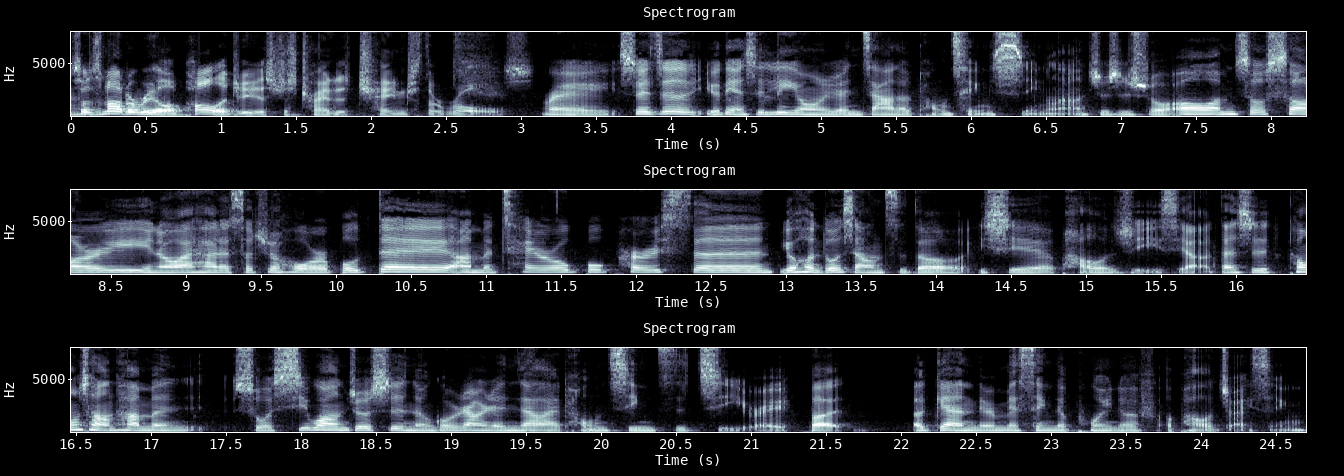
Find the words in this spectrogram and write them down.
So it's not a real apology. It's just trying to change the roles. Right，所以这有点是利用人家的同情心啦，就是说，哦、i m so sorry，you know I had a, such a horrible day，I'm a terrible person，有很多这样子的一些 apologies 呀，但是通常他们 所希望就是能够让人家来同情自己，right？But again, they're missing the point of apologizing.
